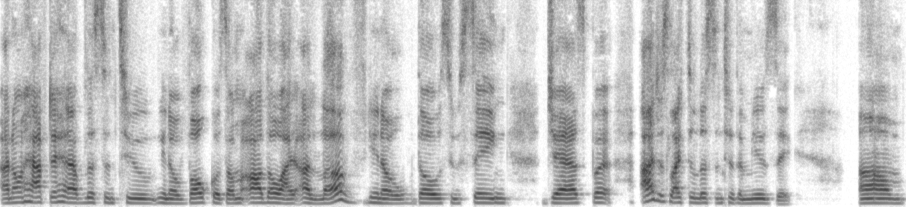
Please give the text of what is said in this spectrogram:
I don't have to have listened to, you know, vocals. Um, although I, I love, you know, those who sing jazz, but I just like to listen to the music. Um,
